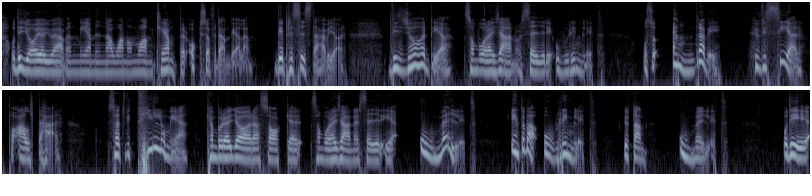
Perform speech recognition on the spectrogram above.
Och det gör jag ju även med mina one-on-one-klienter också för den delen. Det är precis det här vi gör. Vi gör det som våra hjärnor säger är orimligt. Och så ändrar vi hur vi ser på allt det här. Så att vi till och med kan börja göra saker som våra hjärnor säger är omöjligt. Inte bara orimligt, utan omöjligt. Och det är,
